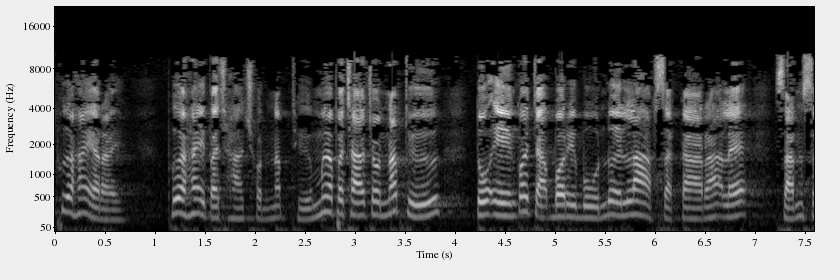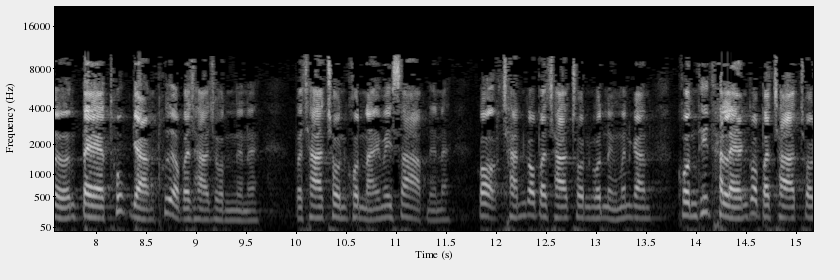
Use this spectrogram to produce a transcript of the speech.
เพื่อให้อะไร เพื่อให้ประชาชนนับถือ เมื่อประชาชนนับถือ ตัวเองก็จะบริบูรณ์ด้วยลาบสการะและสรรเสริญแต่ทุกอย่างเพื่อประชาชนเนี่ยนะประชาชนคนไหนไม่ทราบเนี่ยนะ ก็ฉันก็ประชาชนคนหนึ่งเหมือนกัน คนที่ถแถลงก็ประชาชน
